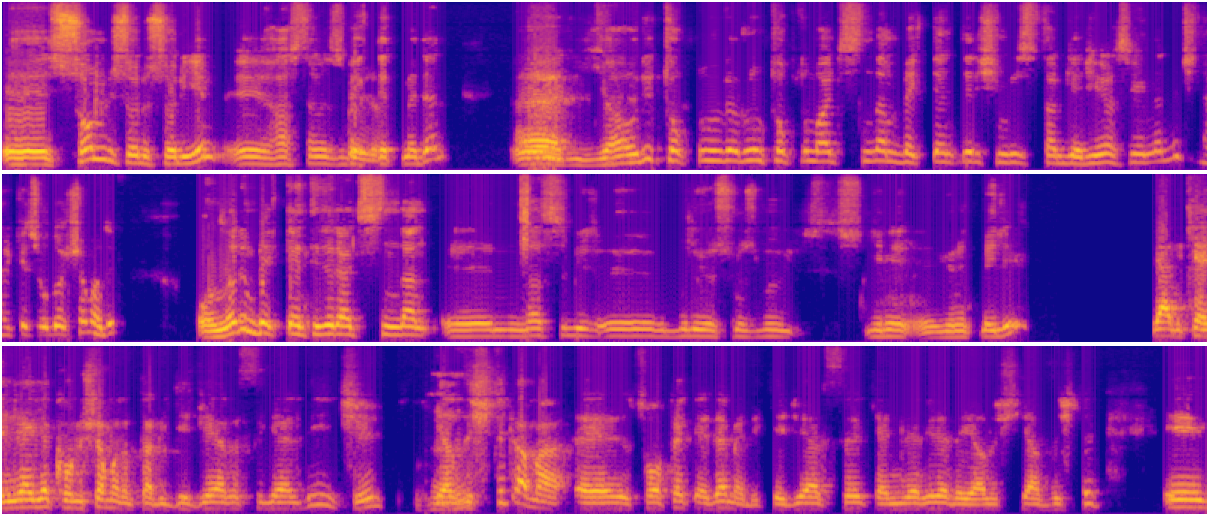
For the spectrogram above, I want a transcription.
E, son bir soru sorayım e, hastanızı Buyurun. bekletmeden. E, evet. Ee, Yahudi toplumu ve Rum toplumu açısından beklentileri şimdi biz tabii gece yarısı yayınladığı için herkese ulaşamadık. Onların beklentileri açısından e, nasıl bir e, buluyorsunuz bu yeni e, yönetmeliği? Yani kendileriyle konuşamadım tabii gece yarısı geldiği için. Hı. Yazıştık ama e, sohbet edemedik. Gece yarısı kendileriyle de yazış, yazıştık. E,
